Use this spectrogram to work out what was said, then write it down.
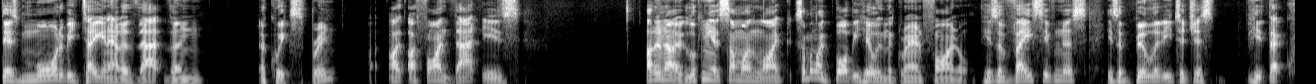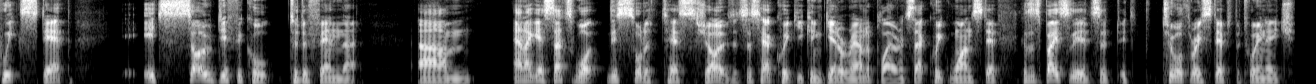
there's more to be taken out of that than a quick sprint. I, I find that is I don't know, looking at someone like someone like Bobby Hill in the grand final, his evasiveness, his ability to just hit that quick step, it's so difficult to defend that. Um, and I guess that's what this sort of test shows. It's just how quick you can get around a player, and it's that quick one step because it's basically it's a, it's two or three steps between each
